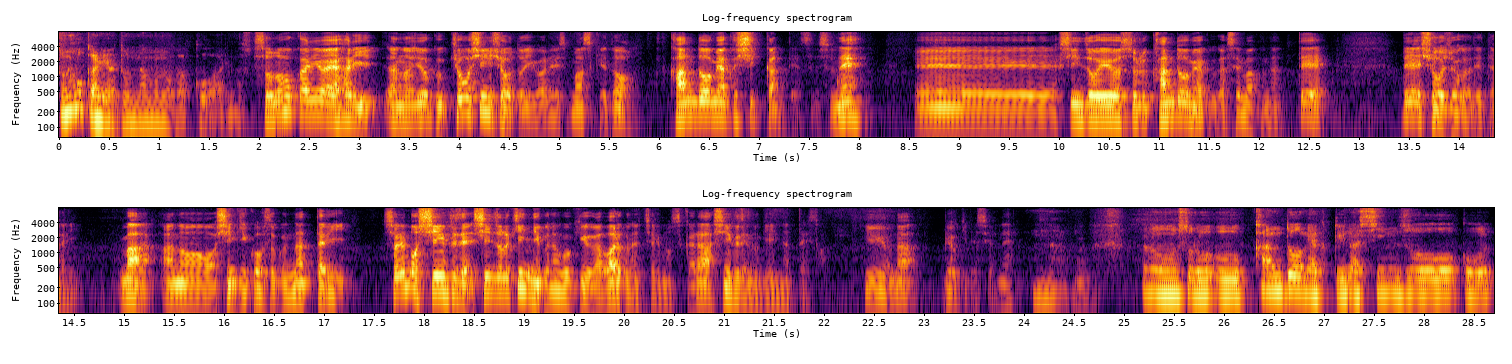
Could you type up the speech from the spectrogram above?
その他にはどんなものがこうありますその他にはやはりあのよく狭心症と言われますけど冠動脈疾患ってやつですね、えー、心臓を栄養する冠動脈が狭くなってで症状が出たりまああの心筋梗塞になったりそれも心不全心臓の筋肉の動きが悪くなっちゃいますから心不全の原因になったりというような病気ですよね。なるほど、うん、あのその冠動脈というのは心臓をこう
